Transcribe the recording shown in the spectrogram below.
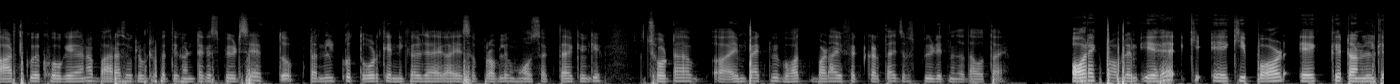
अर्थ क्विक हो गया ना 1200 किलोमीटर प्रति घंटे के स्पीड से तो टनल को तोड़ के निकल जाएगा। ये सब प्रॉब्लम हो सकता है क्योंकि छोटा इम्पैक्ट भी बहुत बड़ा इफ़ेक्ट करता है जब स्पीड इतना ज़्यादा होता है। और एक प्रॉब्लम ये है कि एक ही पॉड एक के टनल के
